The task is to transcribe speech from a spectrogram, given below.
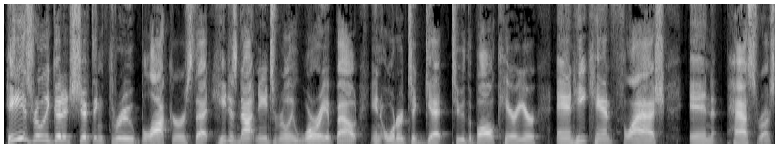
He is really good at shifting through blockers that he does not need to really worry about in order to get to the ball carrier, and he can flash in pass rush.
